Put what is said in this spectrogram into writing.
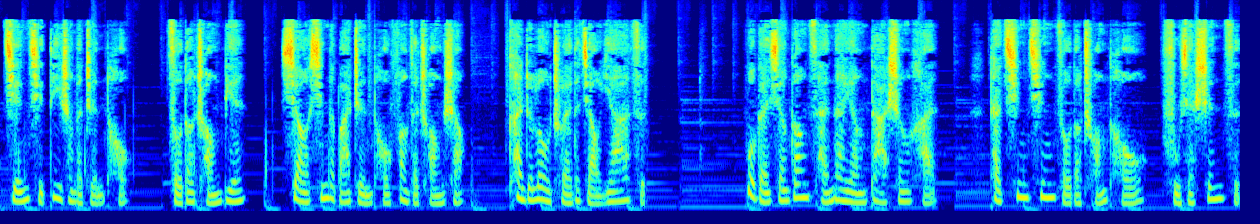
捡起地上的枕头，走到床边，小心的把枕头放在床上，看着露出来的脚丫子，不敢像刚才那样大声喊。他轻轻走到床头，俯下身子，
